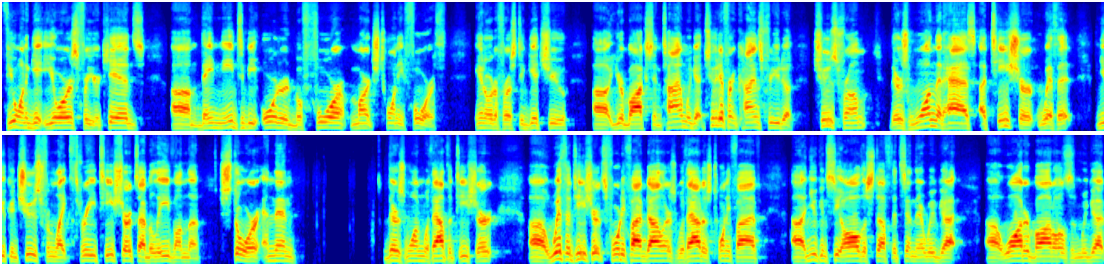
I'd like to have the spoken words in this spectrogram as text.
If you want to get yours for your kids, um, they need to be ordered before March 24th in order for us to get you uh, your box in time. We got two different kinds for you to choose from. There's one that has a T-shirt with it. You can choose from like three T-shirts, I believe, on the store, and then there's one without the t-shirt. Uh, with a t-shirt, it's $45. Without is 25 uh, And you can see all the stuff that's in there. We've got uh, water bottles and we got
